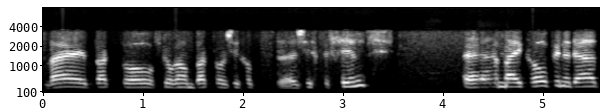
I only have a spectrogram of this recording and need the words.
waar Bakbo, Florent Bakbo zich, op, uh, zich bevindt. Uh, maar ik hoop inderdaad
